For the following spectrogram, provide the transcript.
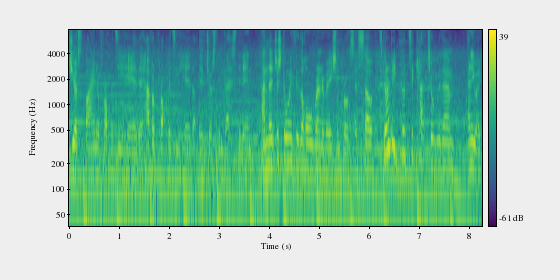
just buying a property here. They have a property here that they've just invested in and they're just going through the whole renovation process. So it's going to be good to catch up with them. Anyway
